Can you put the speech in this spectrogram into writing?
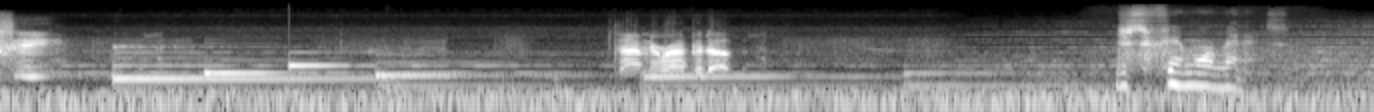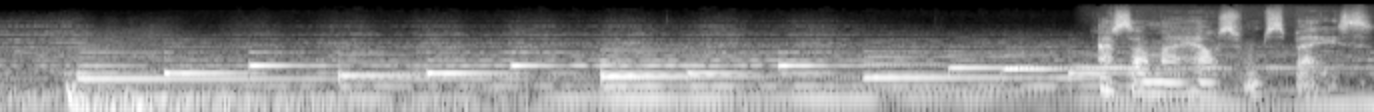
OC. Time to wrap it up. Just a few more minutes. I saw my house from space.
